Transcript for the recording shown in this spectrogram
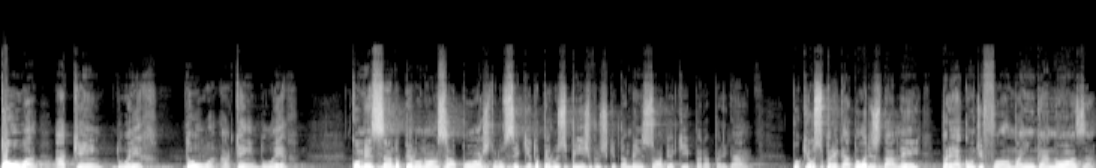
Doa a quem doer, doa a quem doer. Começando pelo nosso apóstolo, seguido pelos bispos que também sobe aqui para pregar, porque os pregadores da lei pregam de forma enganosa.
